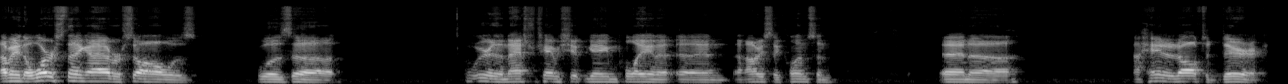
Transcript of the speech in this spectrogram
I mean, the worst thing I ever saw was was uh, we were in the national championship game playing it, and obviously Clemson, and uh, I handed it off to Derrick,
